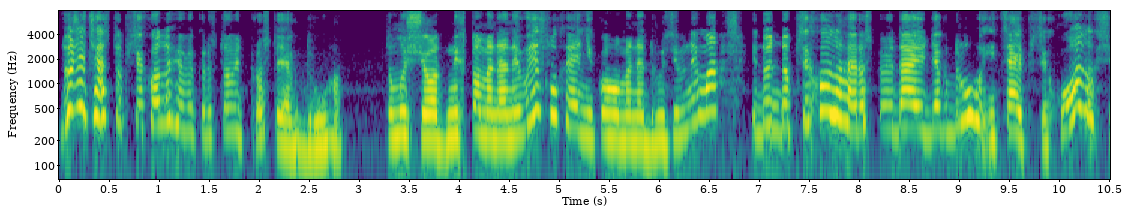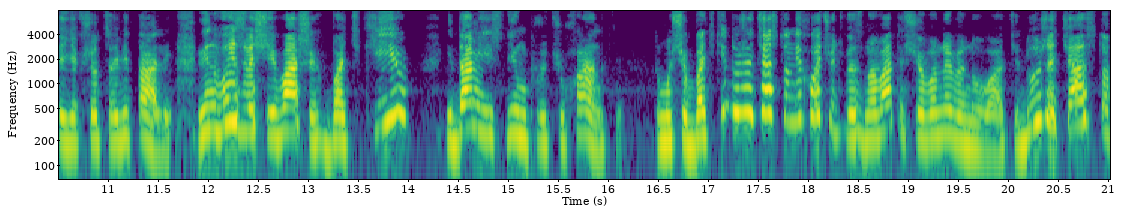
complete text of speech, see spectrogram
Дуже часто психологи використовують просто як друга. Тому що ніхто мене не вислухає, нікого в мене друзів нема. Ідуть до психолога і розповідають як другу. І цей психолог, ще, якщо це Віталій, він визве ще й ваших батьків і дам їй їм прочуханки. Тому що батьки дуже часто не хочуть визнавати, що вони винуваті. Дуже часто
